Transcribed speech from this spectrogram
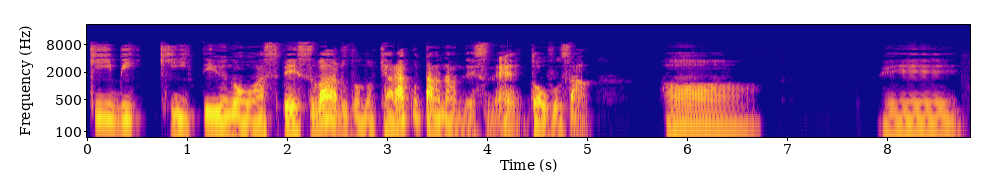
キービッキーっていうのはスペースワールドのキャラクターなんですね、豆腐さん。はあ。へえ。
